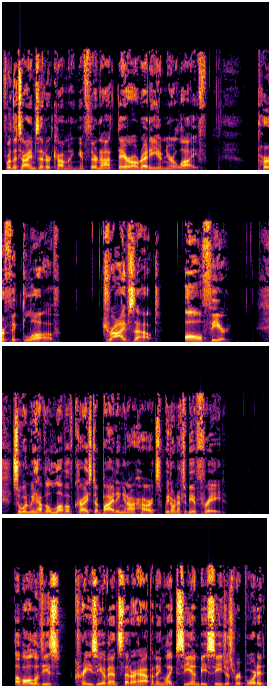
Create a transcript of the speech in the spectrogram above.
for the times that are coming if they're not there already in your life. Perfect love drives out all fear. So when we have the love of Christ abiding in our hearts, we don't have to be afraid of all of these crazy events that are happening, like CNBC just reported.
